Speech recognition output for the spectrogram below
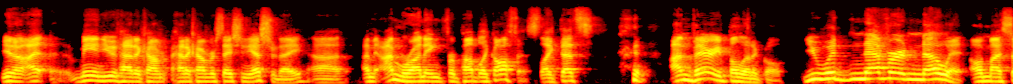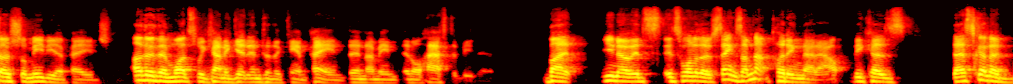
you know, I, me and you have had a com- had a conversation yesterday. Uh, I mean, I'm running for public office. Like that's, I'm very political. You would never know it on my social media page, other than once we kind of get into the campaign. Then I mean, it'll have to be there. But you know, it's it's one of those things. I'm not putting that out because that's going to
